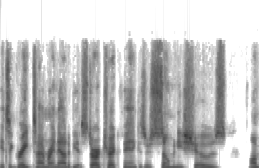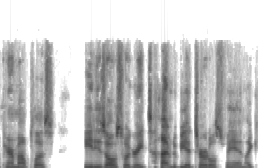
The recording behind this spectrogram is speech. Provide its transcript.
it's a great time right now to be a Star Trek fan because there's so many shows on Paramount Plus. It is also a great time to be a Turtles fan. Like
